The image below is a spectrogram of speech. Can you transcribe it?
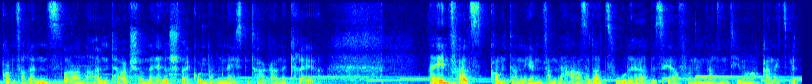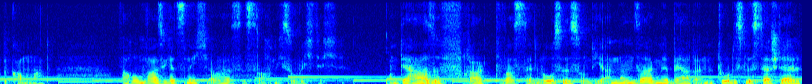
Konferenz war an einem Tag schon der Hirsch weg und am nächsten Tag eine Krähe. Na, jedenfalls kommt dann irgendwann der Hase dazu, der bisher von dem ganzen Thema noch gar nichts mitbekommen hat. Warum weiß ich jetzt nicht, aber es ist auch nicht so wichtig. Und der Hase fragt, was denn los ist, und die anderen sagen, der Bär hat eine Todesliste erstellt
